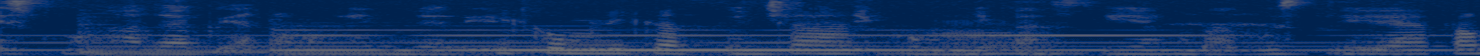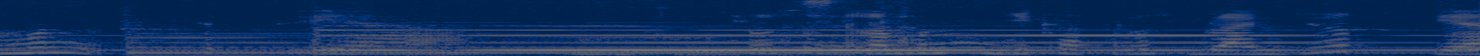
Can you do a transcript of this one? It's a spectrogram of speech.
Just menghadapi atau menghindari itu dikomunikasikan kuncinya di komunikasi yang bagus tuh ya ya. namun ya Hmm, terus namun jika terus berlanjut ya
